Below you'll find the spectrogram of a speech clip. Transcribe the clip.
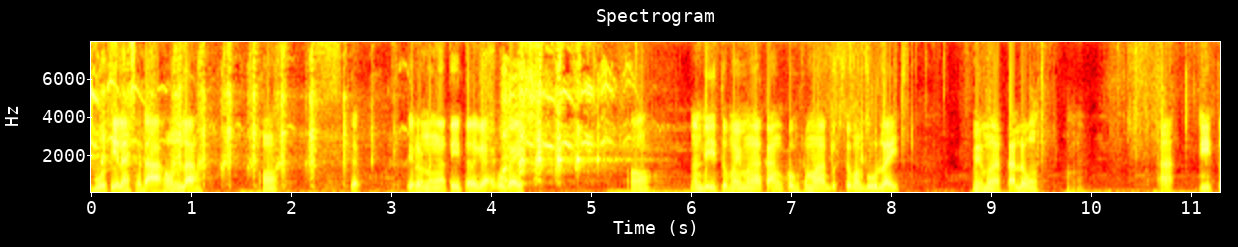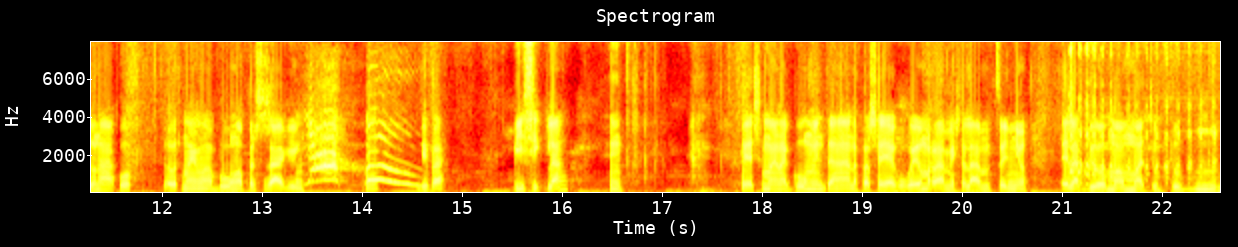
buti lang sa dahon lang. Oh. Pero nangati talaga ako guys. Oh nandito may mga kangkong sa mga gusto magulay may mga talong. Ah dito na ako. Tapos may mga bunga pa sa saging. Oh, di ba? Basic lang kaya sa mga nag-comment na napasaya ko kayo maraming salamat sa inyo I love you mama chup Mm.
